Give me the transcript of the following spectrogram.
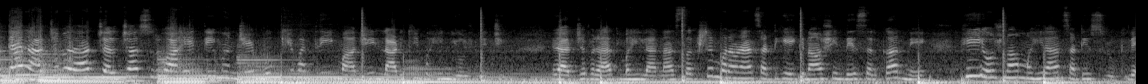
सध्या राज्यभरात चर्चा सुरू आहे ती म्हणजे मुख्यमंत्री माझी लाडकी बहीण योजनेची. राज्यभरात महिलांना सक्षम बनवण्यासाठी एकनाथ शिंदे सरकारने ही योजना महिलांसाठी सुरू केली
